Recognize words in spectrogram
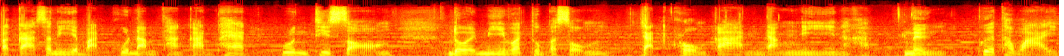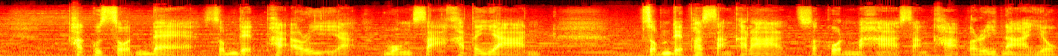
ประกาศนียบัตรผู้นำทางการแพทย์รุ่นที่ 2 โดยมีวัตถุประสงค์จัดโครงการดังนี้นะครับ 1. เพื่อถวาย พระกุศลแด่สมเด็จพระอริยวงศาคตยาน สมเด็จพระสังฆราช สกลมหาสังฆปรินายก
